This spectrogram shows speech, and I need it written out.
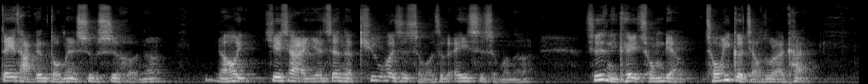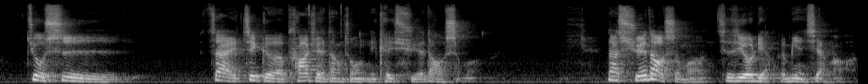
data 跟 domain 适不适合呢？然后接下来延伸的 Q 会是什么？这个 A 是什么呢？其实你可以从两从一个角度来看，就是在这个 project 当中你可以学到什么。那学到什么？其实有两个面向哈。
